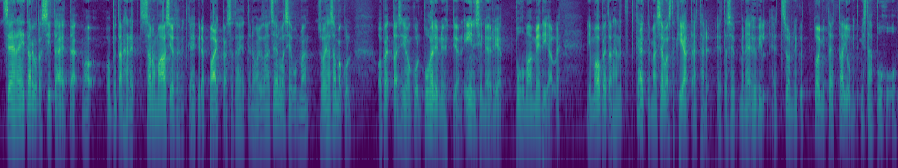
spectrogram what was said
sehän ei tarkoita sitä, että mä opetan hänet sanomaan asioita, mitkä ei pidä paikkansa tai että ne on jotain sellaisia, mutta mä, se on ihan sama kuin opettaisin jonkun puhelinyhtiön insinööriä puhumaan medialle, niin mä opetan hänet käyttämään sellaista kieltä, että, hän, että se menee hyvin, että se on niin toimittajat taju, mistä hän puhuu.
